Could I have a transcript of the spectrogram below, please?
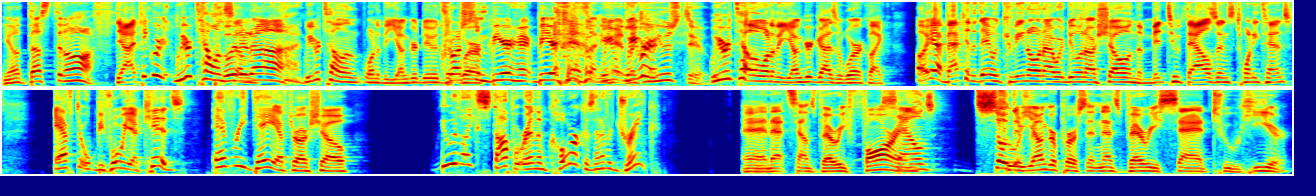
You know, dust it off. Yeah, I think we're, we were telling Put some, it on. We were telling one of the younger dudes Crush some beer beer cans on your head like you used to. We were telling one of the younger guys at work, like, oh yeah, back in the day when Covino and I were doing our show in the mid 2000s, 2010s, after before we had kids, every day after our show, we would like stop at random coworkers and have a drink. And that sounds very foreign. Sounds so to different. a younger person. And that's very sad to hear.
